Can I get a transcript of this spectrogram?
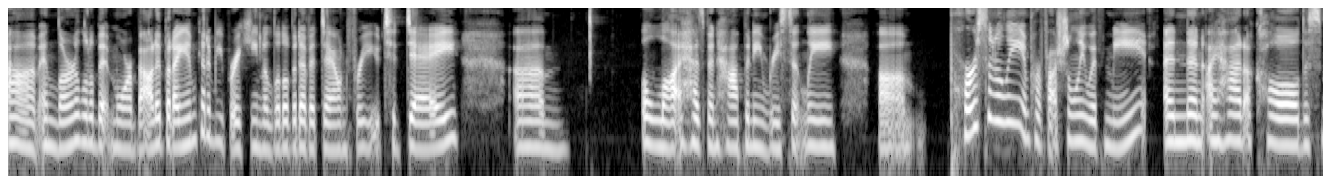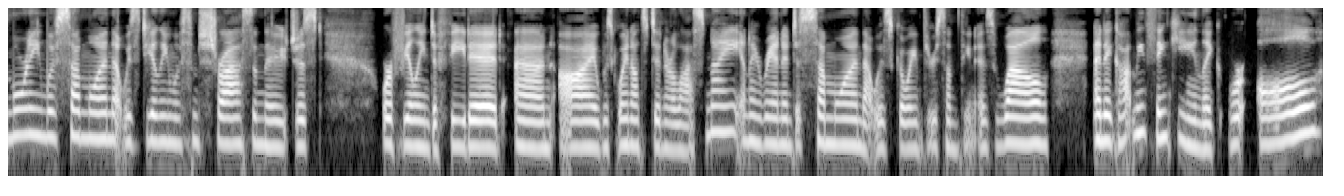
um, and learn a little bit more about it. But I am going to be breaking a little bit of it down for you today. Um, a lot has been happening recently, um, personally and professionally with me. And then I had a call this morning with someone that was dealing with some stress and they just were feeling defeated. And I was going out to dinner last night and I ran into someone that was going through something as well. And it got me thinking like, we're all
